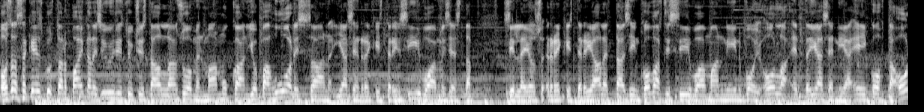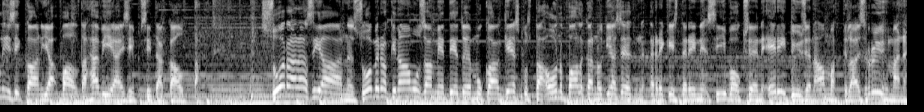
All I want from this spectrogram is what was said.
Osassa keskustan paikallisyhdistyksistä ollaan Suomen maan mukaan jopa huolissaan jäsenrekisterin siivoamisesta, sillä jos rekisteriä alettaisiin kovasti siivoamaan, niin voi olla, että jäseniä ei kohta olisikaan ja valta häviäisi sitä kautta. Suoraan asiaan. Suomirokin aamusaamien tietojen mukaan keskusta on palkannut jäsenrekisterin siivoukseen erityisen ammattilaisryhmän.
